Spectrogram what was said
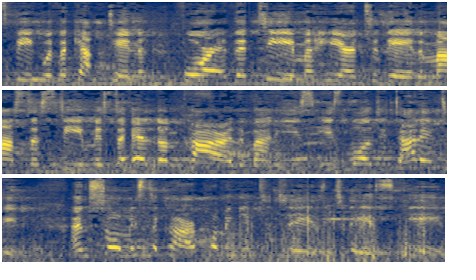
speak with the captain for the team here today, the Masters team, Mr. Eldon Carr. The man, he's, he's multi-talented. And so, Mr. Carr, coming into today's, today's game,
